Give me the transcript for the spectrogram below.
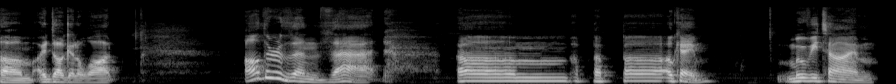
Um, I dug it a lot. Other than that, Um. Okay. Movie time.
